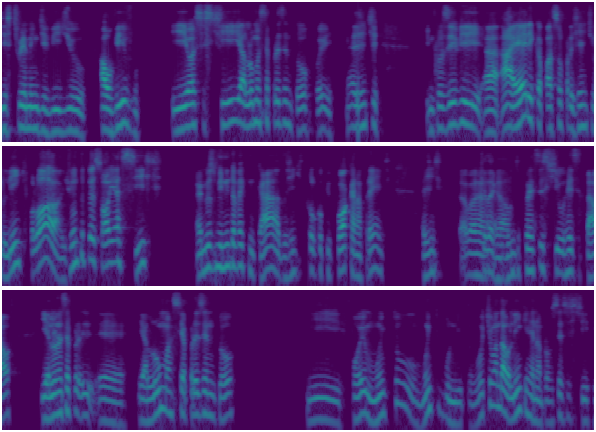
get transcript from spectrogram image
de, streaming de vídeo ao vivo, e eu assisti e a Luma se apresentou, foi, né, a gente, inclusive, a, a Érica passou pra gente o link, falou, ó, oh, junta o pessoal e assiste, aí meus meninos estavam aqui em casa, a gente colocou pipoca na frente, a gente, tava, que legal. A gente foi assistir o recital, e a, Luna se, é, e a Luma se apresentou, e foi muito, muito bonito. Vou te mandar o link, Renan, para você assistir.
